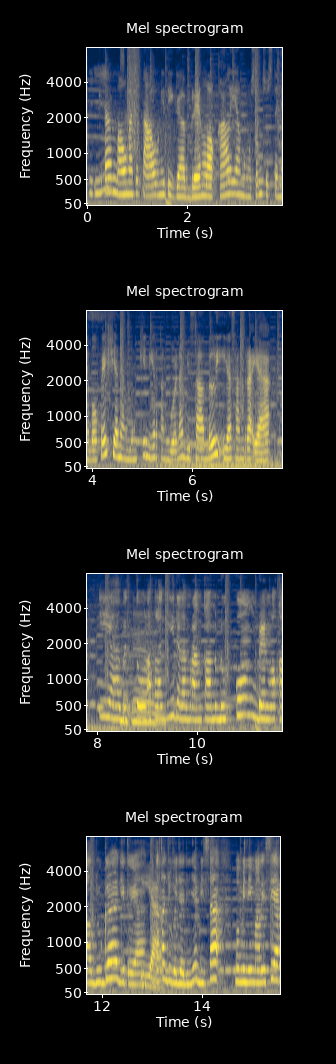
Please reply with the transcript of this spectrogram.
kita mau ngasih tahu nih tiga brand lokal yang mengusung sustainable fashion yang mungkin nih rekan buana bisa beli ya Sandra ya. Iya betul, Mm-mm. apalagi dalam rangka mendukung brand lokal juga gitu ya. Iya. Kita kan juga jadinya bisa meminimalisir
